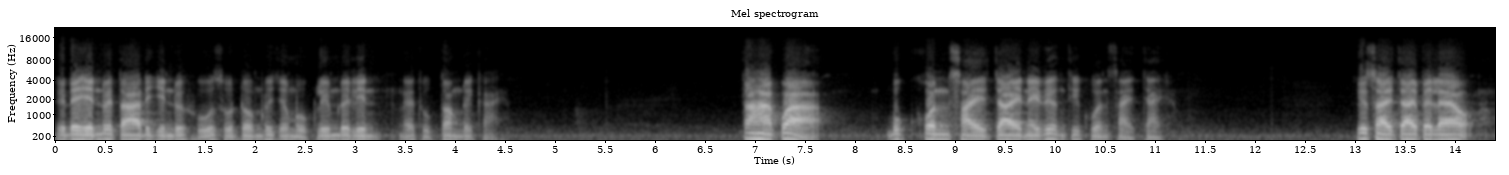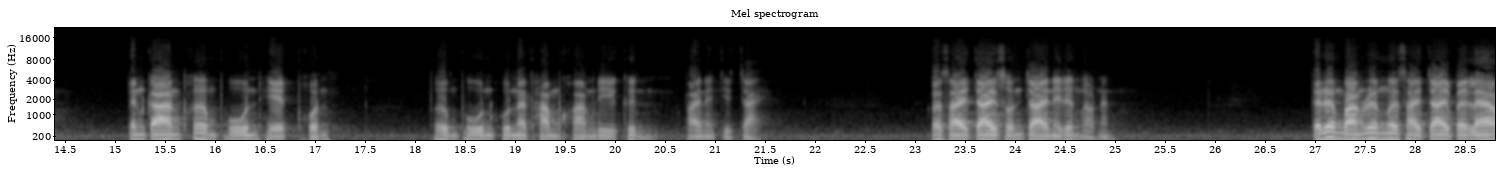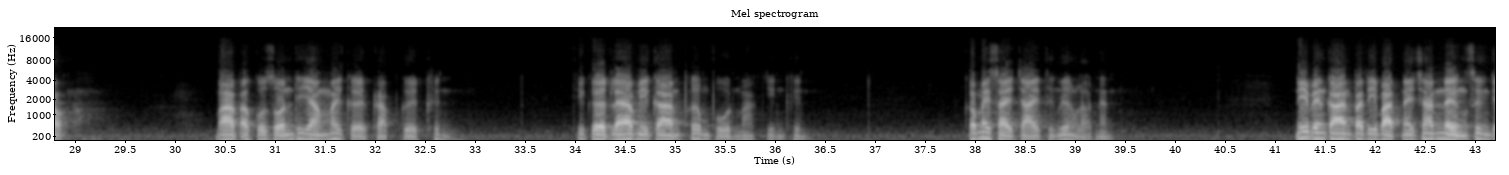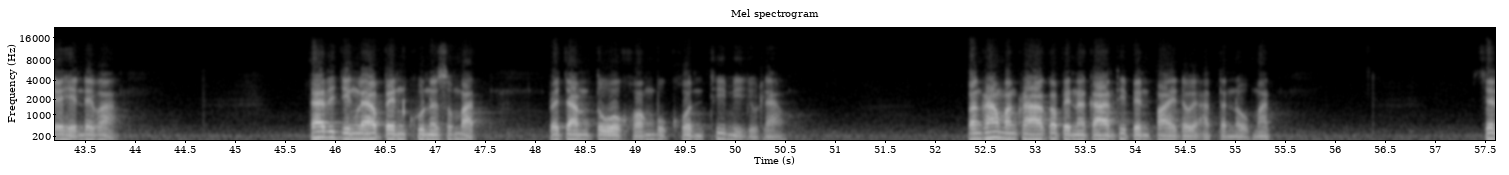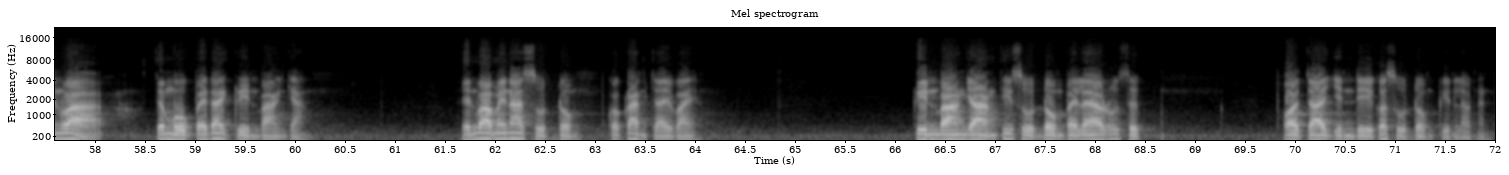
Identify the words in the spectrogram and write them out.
คือได้เห็นด้วยตาได้ยินด้วยหูสูดดมด้วยจมูกลิ้มด้วยลิ้น และถูกต้องด้วยกาย ถ้าหากว่า บุคคลใส่ใจในเรื่องที่ควรใส่ใจ คือใส่ใจไปแล้ว เป็นการเพิ่มพูนเหตุผล เพิ่มพูนคุณธรรมความดีขึ้นภายในจิตใจ ก็ใส่ใจสนใจในเรื่องเหล่านั้น แต่เรื่องบางเรื่องเมื่อใส่ใจไปแล้ว บาปอากุศลที่ยังไม่เกิดกลับเกิดขึ้น ที่เกิดแล้วมีการเพิ่มพูนมากยิ่งขึ้น ก็ไม่ใส่ใจถึงเรื่องเหล่านั้น นี่เป็นการปฏิบัติในชั้นหนึ่งซึ่งจะเห็นได้ว่าแท้ที่จริงแล้วเป็นคุณสมบัติประจำตัวของบุคคลที่มีอยู่แล้ว บางครั้งบางคราวก็เป็นอาการที่เป็นไปโดยอัตโนมัติ เช่นว่า จมูกไปได้กลิ่นบางอย่าง เห็นว่าไม่น่าสูดดมก็กลั้นใจไว้ กลิ่นบางอย่างที่สูดดมไปแล้วรู้สึก พอใจยินดีก็สูดดมกลิ่นเหล่านั้น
